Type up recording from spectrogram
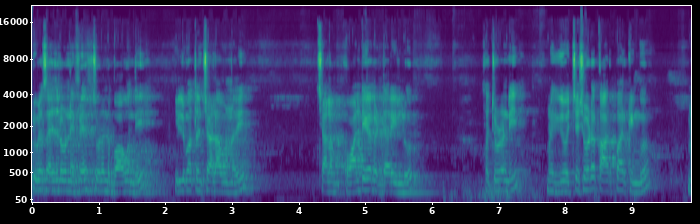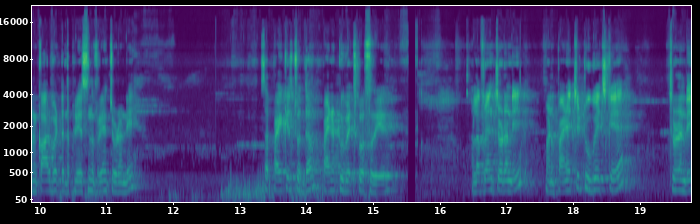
ట్వెల్వ్ సైజులు ఉన్నాయి ఫ్రెండ్స్. చూడండి బాగుంది. ఇల్లు మొత్తం చాలా ఉన్నది. చాలా క్వాలిటీగా కట్టారు ఇల్లు. సో చూడండి మనకి వచ్చేసి కూడా కార్ పార్కింగ్. మన కార్ పెట్టేంత ప్లేస్ ఉంది ఫ్రెండ్స్ చూడండి. సార్ పైకి చూద్దాం. పైన టూ బిహెచ్కే వస్తుంది. అలా ఫ్రెండ్స్ చూడండి. మన పైన వచ్చి టూ బిహెచ్కే చూడండి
